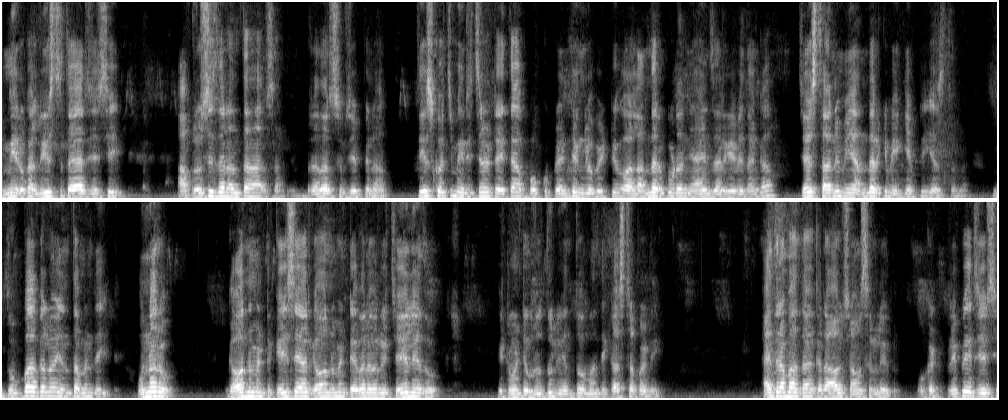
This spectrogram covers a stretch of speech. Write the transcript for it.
మీరు ఒక లిస్ట్ తయారు చేసి ఆ ప్రొసీజర్ అంతా బ్రదర్స్కి చెప్పిన తీసుకొచ్చి మీరు ఇచ్చినట్టయితే ఆ బుక్ ప్రింటింగ్లో పెట్టి వాళ్ళందరికీ కూడా న్యాయం జరిగే విధంగా చేస్తాను మీ అందరికీ విజ్ఞప్తి చేస్తున్నా. దుబ్బాకలో ఎంతమంది ఉన్నారో? గవర్నమెంట్ కేసీఆర్ గవర్నమెంట్ ఎవరెవరు చేయలేదు? ఇటువంటి వృద్ధులు ఎంతోమంది కష్టపడి హైదరాబాద్ దాకా రావాల్సిన అవసరం లేదు. ఒకటి ప్రిపేర్ చేసి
